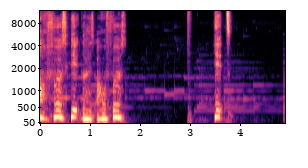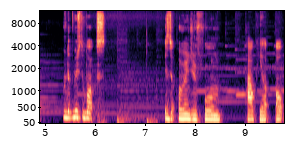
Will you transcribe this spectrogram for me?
our first hit, guys. Our first hit with the booster box is the origin form Palkia. Oh,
